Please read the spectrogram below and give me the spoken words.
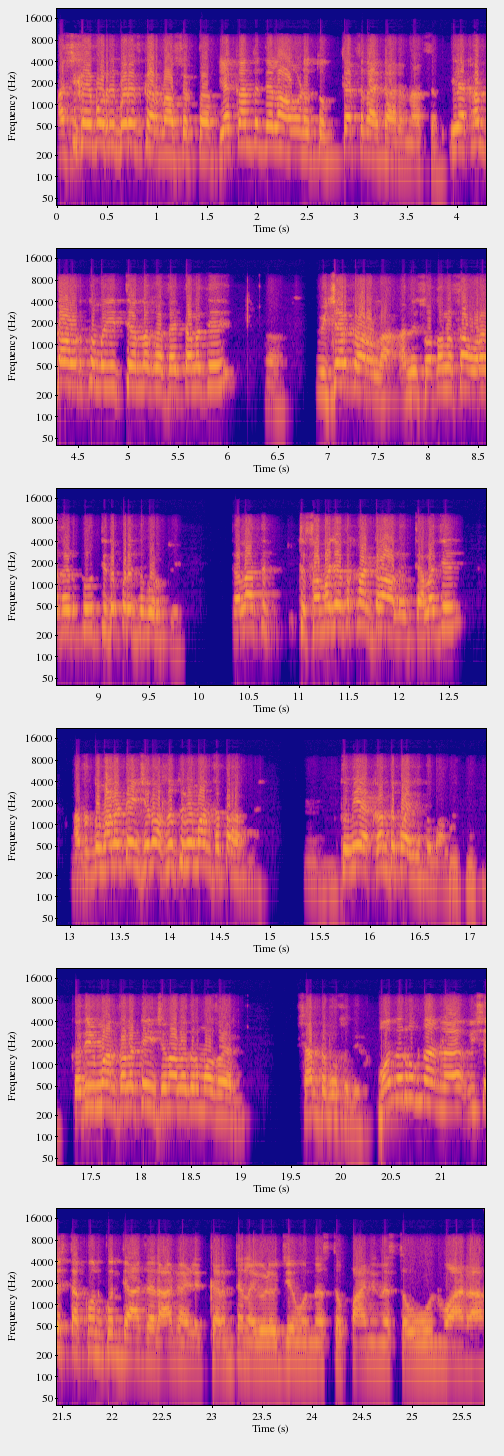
अशी काही बरे- बरेच कारण असू शकतात. एकांत त्याला आवडतो त्याच काय कारण असं एकांत आवडतो म्हणजे त्याला कसं आहे त्याला ते विचार करायला आणि स्वतःला सावरायसाठी तो तिथं प्रयत्न करतोय त्याला ते- समाजाचा कंटाळा आलोय त्याला जे आता तुम्हाला टेन्शन असलं तुम्ही माणसात राहत नाही. तुम्ही एकांत पाहिजे तुम्हाला. कधी माणसाला टेन्शन आलं तर मजा आहे शांत बसू दे मनोरुग्णांना विशेषतः कोणकोणते आजार आढळलेत? कारण त्यांना वेळेवर जेवण नसतं पाणी नसतं ऊन वारा.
